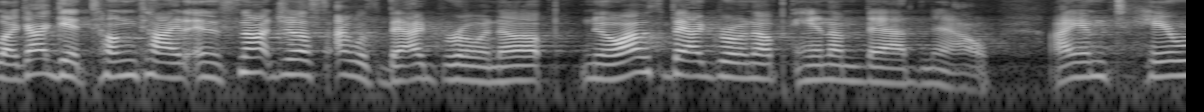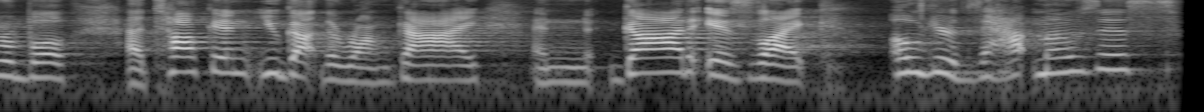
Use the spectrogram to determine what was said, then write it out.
Like I get tongue tied, and it's not just I was bad growing up. No, I was bad growing up, and I'm bad now. I am terrible at talking. You got the wrong guy. And God is like, Oh, you're that Moses?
